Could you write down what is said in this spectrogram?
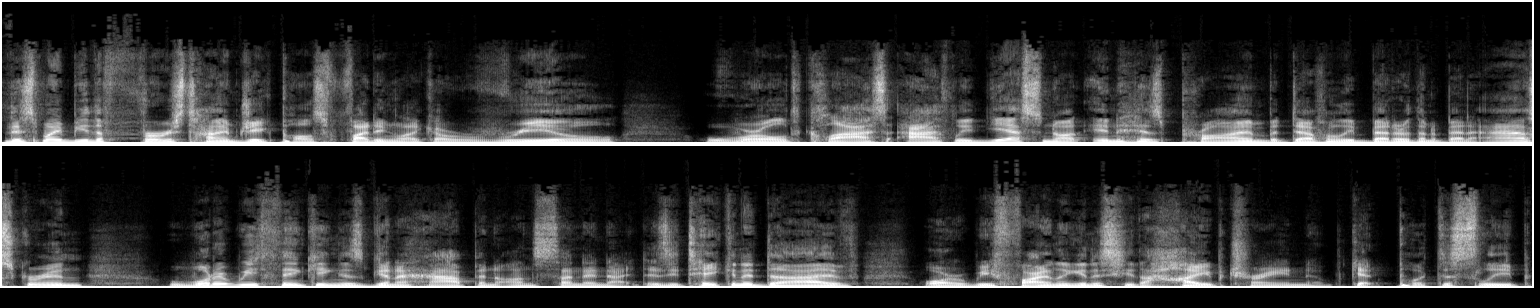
This might be the first time Jake Paul's fighting like a real world class athlete. Yes, not in his prime, but definitely better than a Ben Askren. What are we thinking is going to happen on Sunday night? Is he taking a dive, or are we finally going to see the hype train get put to sleep?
